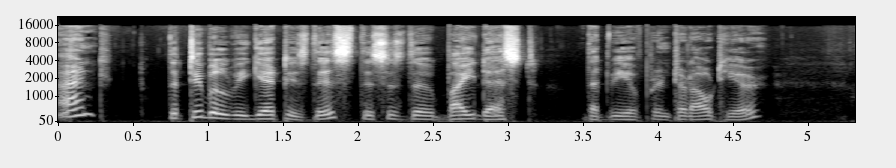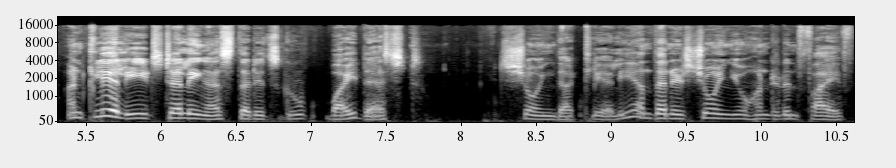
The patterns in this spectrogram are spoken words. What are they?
and the table we get is this. This is the by dest that we have printed out here and clearly it's telling us that it's grouped by dest it's showing that clearly and then it's showing you 105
